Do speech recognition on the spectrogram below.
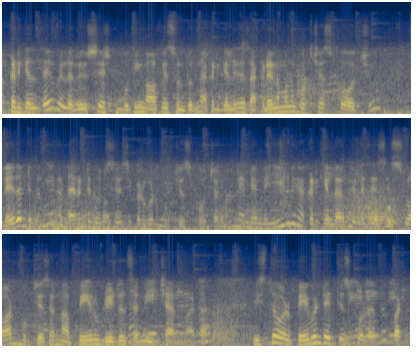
అక్కడికి వెళ్తే వీళ్ళ రిజిస్ట్రేషన్ బుకింగ్ ఆఫీస్ ఉంటుంది. అక్కడికి వెళ్ళేసి అక్కడైనా మనం బుక్ చేసుకోవచ్చు. లేదంటే కనుక ఇక్కడ డైరెక్ట్గా వచ్చేసి ఇక్కడ కూడా బుక్ చేసుకోవచ్చు అన్నమాట నేను నేను ఈవినింగ్ అక్కడికి వెళ్ళాను. వెళ్ళేసి స్లాట్ బుక్ చేశాను. నా పేరు డీటెయిల్స్ అన్ని ఇచ్చాను అనమాట ఇస్తే వాళ్ళు పేమెంట్ అయితే తీసుకోలేదు బట్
